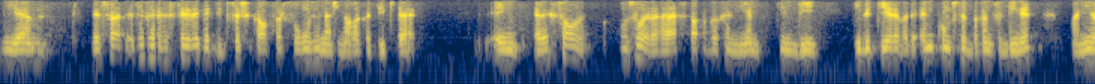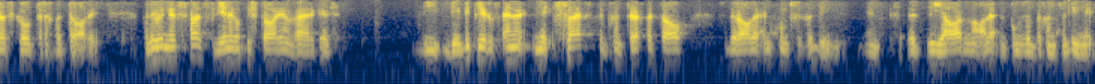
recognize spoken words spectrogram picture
Die ehm dis wat is 'n geregistreerde kredietverskaffer volgens die nasionale kredietwet. En hulle sal ons sal regstappe begin neem teen die debiteure wat 'n inkomste begin verdien het, maar nie as skuld terugbetaal het. Want hoe net vas lening op die stadium werk is die debiteur of net slegs te begin terugbetaal sodra hulle inkomste verdien en die jaar na hulle inkomste begin verdien het.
